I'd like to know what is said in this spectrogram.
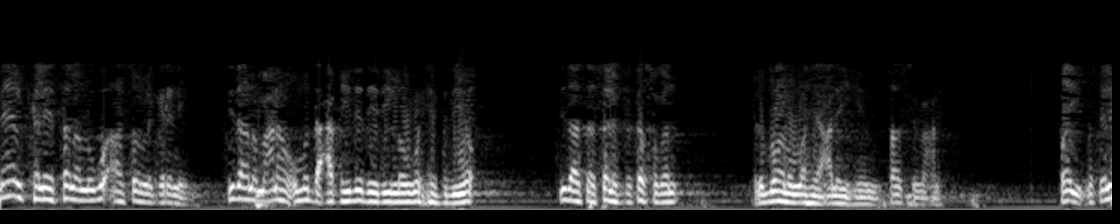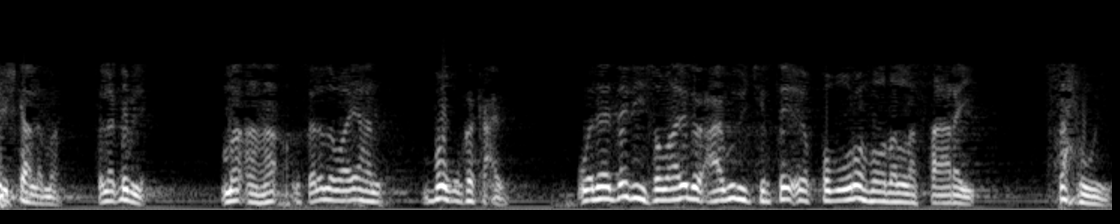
meel kaleetana lagu aasoon la garanay sidaana macnaha ummadda caqiidadeedii loogu xifdiyo. Sidaasaa salafka ka sugan ridwaan ullahi calayhim saas man ayib masale ishkaalla maaha masale dhible ma aha masalada waayahan buuqu ka kacay wadaadadii soomaalidu caabudi jirtay ee qubuurahooda la saaray. Sax weeye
